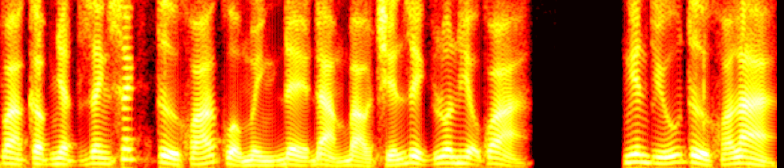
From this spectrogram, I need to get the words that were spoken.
và cập nhật danh sách từ khóa của mình để đảm bảo chiến dịch luôn hiệu quả. Nghiên cứu từ khóa là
